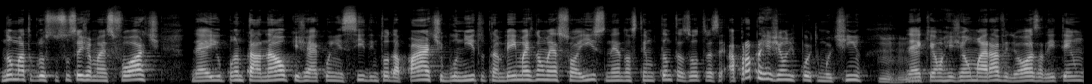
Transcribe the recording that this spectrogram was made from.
no Mato Grosso do Sul seja mais forte, né? E o Pantanal que já é conhecido em toda parte, bonito também, mas não é só isso, né? Nós temos tantas outras, a própria região de Porto Murtinho, uhum. né, que é uma região maravilhosa, ali tem um,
